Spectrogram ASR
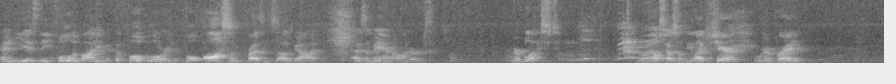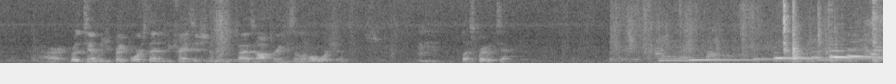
And he is the full embodiment, the full glory, the full awesome presence of God as a man on earth. We are blessed. Anyone else have something you'd like to share? We're going to pray. All right, Brother Tim, would you pray for us then as we transition and move to tithes and offerings and a little more worship? Let's pray with Tim. あっ。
